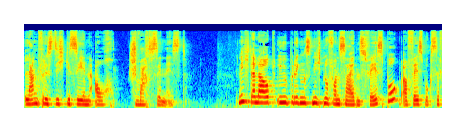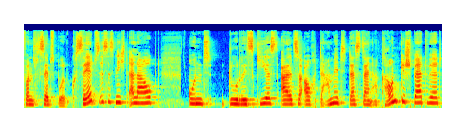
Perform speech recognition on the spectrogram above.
langfristig gesehen auch Schwachsinn ist. Nicht erlaubt übrigens nicht nur von seitens Facebook, auf Facebook von Selbstburg selbst ist es nicht erlaubt. Und du riskierst also auch damit, dass dein Account gesperrt wird.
